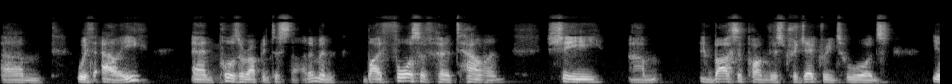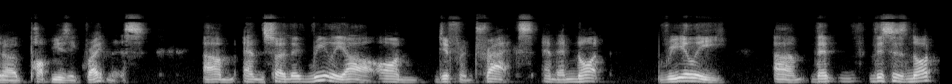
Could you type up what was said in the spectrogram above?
um, with Ali and pulls her up into stardom. And by force of her talent, she um, embarks upon this trajectory towards, you know, pop music greatness. Um, and so they really are on different tracks, and they're not really. Um, this is not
